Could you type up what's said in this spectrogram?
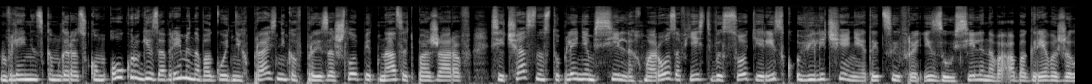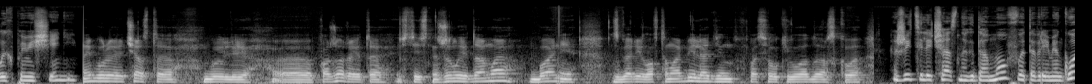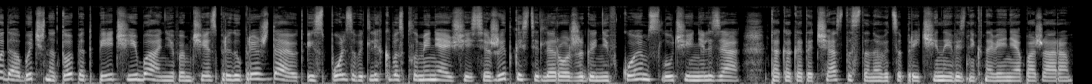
В Ленинском городском округе за время новогодних праздников произошло 15 пожаров. Сейчас с наступлением сильных морозов есть высокий риск увеличения этой цифры из-за усиленного обогрева жилых помещений. Наиболее часто были э, пожары. Это, естественно, жилые дома, бани. Сгорел автомобиль один в поселке Володарского. Жители частных домов в это время года обычно топят печи и бани. В МЧС предупреждают, использовать легковоспламеняющиеся жидкости для розжига ни в коем случае нельзя, так как это часто становится причиной возникновения пожара.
